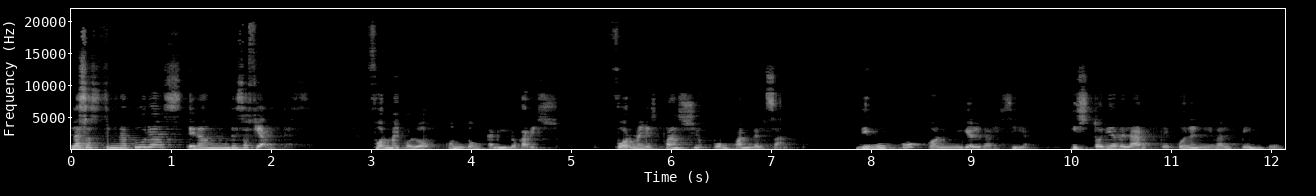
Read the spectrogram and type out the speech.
Las asignaturas eran desafiantes. Forma y color con don Camilo Carrizo. Forma y espacio con Juan del Santo. Dibujo con Miguel García. Historia del arte con Aníbal Pinto.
